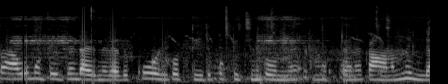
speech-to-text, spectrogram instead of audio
പ്രാവ് മുട്ടിയിട്ടുണ്ടായിരുന്നില്ല. അത് കോഴി കൊത്തിയിട്ട് പൊട്ടിച്ചെന്ന് തോന്നുന്നു. മുട്ടനെ കാണുന്നില്ല.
